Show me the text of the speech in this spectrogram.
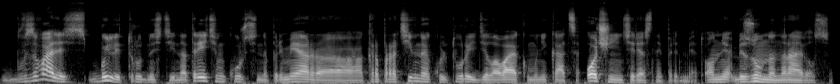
Вызывались, были трудности на третьем курсе, например, а, корпоративная культура и деловая коммуникация. Очень интересный предмет, он мне безумно нравился.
